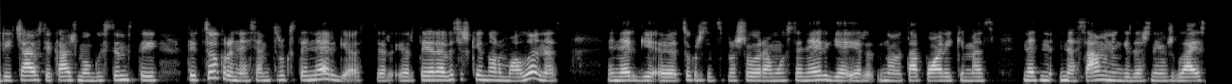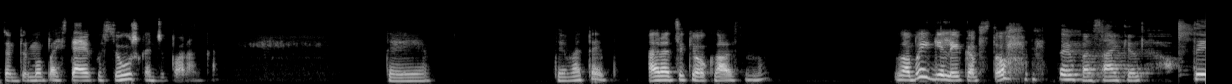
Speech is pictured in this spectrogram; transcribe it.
greičiausiai, ką žmogus ims, tai, tai cukrų, nes jam trūksta energijos ir, ir tai yra visiškai normalu, nes energija, e, cukrus, atsiprašau, yra mūsų energija ir nu, tą poreikį mes net nesąmoningai dažnai užglaistom pirmu pasteikusiu užkandžiu po ranką. Tai, tai va taip. Ar atsakiau klausimą? Labai giliai kapstau. Taip pasakėt. Tai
